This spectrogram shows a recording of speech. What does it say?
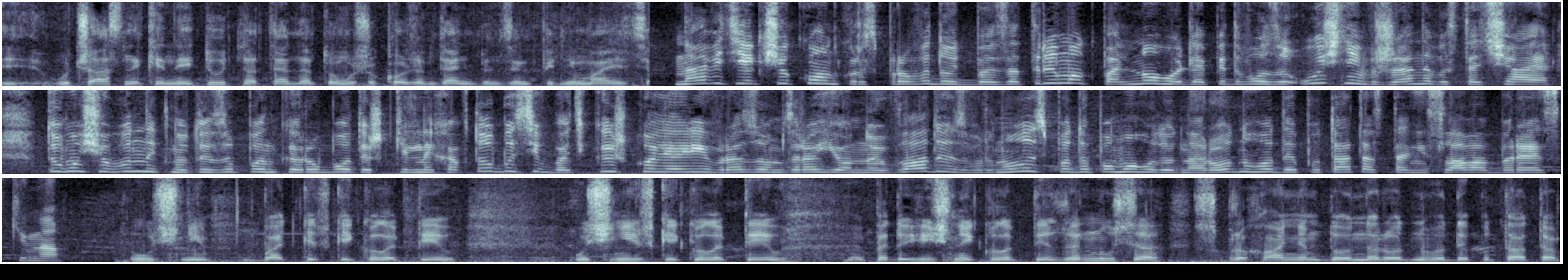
і учасники не йдуть на тендер, тому що кожен день бензин піднімається. Навіть якщо конкурс проведуть без затримок, пального для підвозу учнів вже не вистачає. Тому, щоб уникнути зупинки роботи шкільних автобусів, батьки школярів разом з районною владою звернулись по допомогу до народного депутата Станіслава Березкіна. учні, батьківський колектив, учнівський колектив, педагогічний колектив звернувся з проханням до народного депутата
